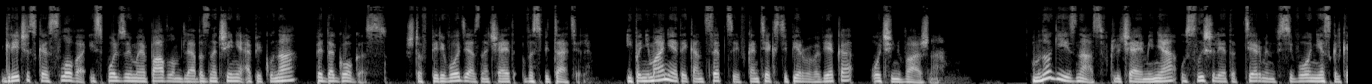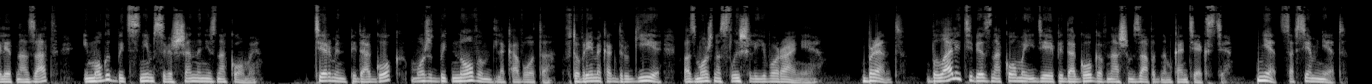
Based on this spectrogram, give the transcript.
Греческое слово, используемое Павлом для обозначения опекуна – «педагогос», что в переводе означает «воспитатель». И понимание этой концепции в контексте первого века очень важно. Многие из нас, включая меня, услышали этот термин всего несколько лет назад и могут быть с ним совершенно незнакомы. Термин «педагог» может быть новым для кого-то, в то время как другие, возможно, слышали его ранее. Брент, была ли тебе знакома идея педагога в нашем западном контексте? Нет, совсем нет.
